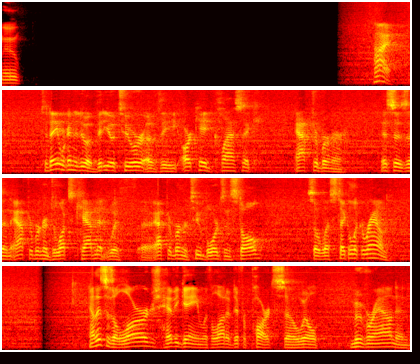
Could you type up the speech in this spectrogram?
Moo. Hi, today we're going to do a video tour of the Arcade Classic After Burner. This is an After Burner Deluxe cabinet with uh, After Burner 2 boards installed. So let's take a look around. Now this is a large, heavy game with a lot of different parts, so we'll move around and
